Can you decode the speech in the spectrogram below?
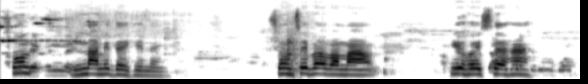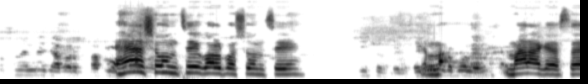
শুন না আমি দেখি নাই। শুনছি বাবা মা কি হয়েছে হ্যাঁ। হ্যাঁ শুনছি গল্প শুনছি। মারা গেছে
